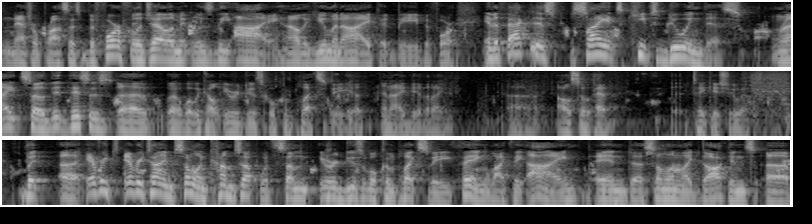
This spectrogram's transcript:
natural process. Before flagellum, it was the eye, how the human eye could be before. And the fact is, science keeps doing this, right? So th- this is uh, uh, what we call irreducible complexity, uh, an idea that I also have take issue with. But uh, every every time someone comes up with some irreducible complexity thing like the eye, and uh, someone like Dawkins uh,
